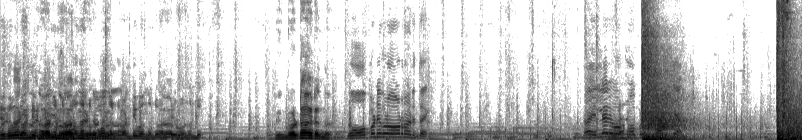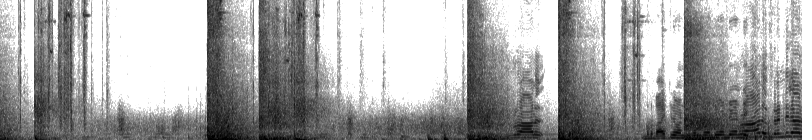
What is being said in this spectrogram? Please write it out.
ഏതോ ഒരു വണ്ടി പോകുന്നുണ്ട്. വണ്ടി പോകുന്നുണ്ട് വണ്ടി പോകുന്നുണ്ട് ഇങ്ങോട്ടാ വരുന്നത് ഇത് ഓപ്പണിൽ കൂടെ ഓടണം എടുത്തേ. എല്ലാരും ഓപ്പണിൽ ഇവിടെ ആൾ നമ്മുടെ ബാക്കിൽ വണ്ടി വണ്ടി വണ്ടി വണ്ടി ആൾ ഫ്രണ്ടിലാൾ.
